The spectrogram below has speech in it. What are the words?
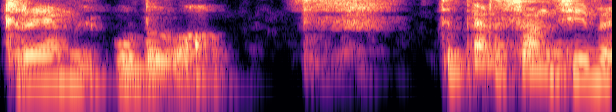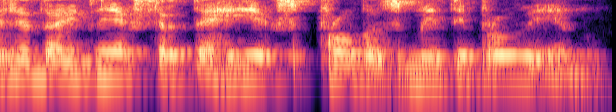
Кремль убивав. Тепер санкції виглядають не як стратегія, як спроба змити провину.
